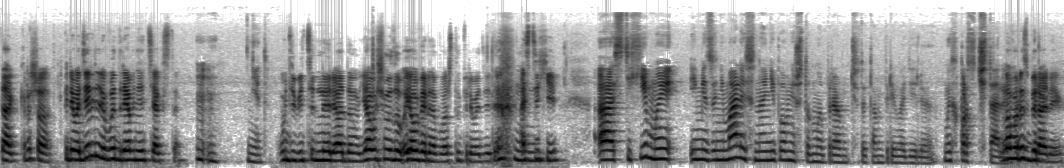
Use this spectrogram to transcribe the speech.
Так, хорошо. Переводили ли вы древние тексты? М-м, нет. Удивительно рядом. Я, в общем, я уверена была, что переводили. А стихи? А стихи мы ими занимались, но не помню, что мы прям что-то там переводили. Мы их просто читали. Но вы разбирали их?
